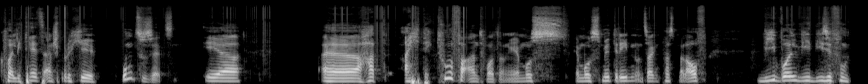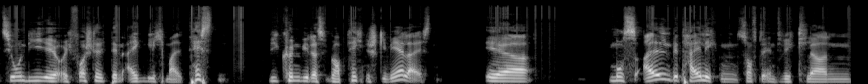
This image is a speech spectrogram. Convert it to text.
Qualitätsansprüche umzusetzen. Er äh, hat Architekturverantwortung. Er muss, er muss mitreden und sagen, passt mal auf, wie wollen wir diese Funktion, die ihr euch vorstellt, denn eigentlich mal testen? Wie können wir das überhaupt technisch gewährleisten? Er muss allen Beteiligten, Softwareentwicklern,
